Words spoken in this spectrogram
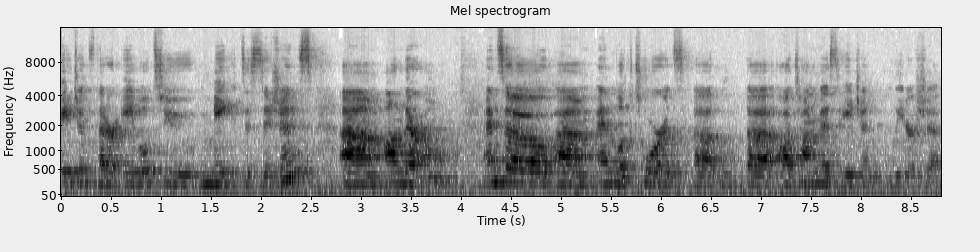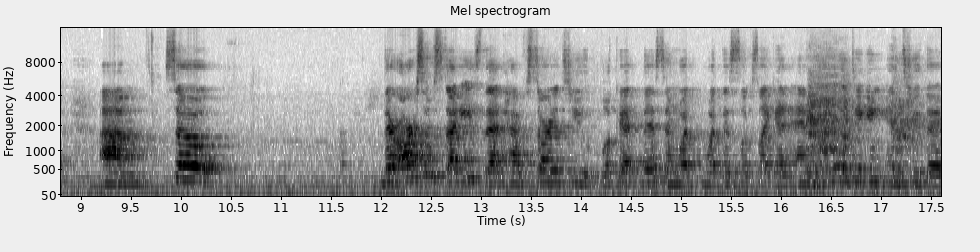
agents that are able to make decisions um, on their own. And so, um, and look towards uh, uh, autonomous agent leadership. Um, so, there are some studies that have started to look at this and what, what this looks like and, and really digging into the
